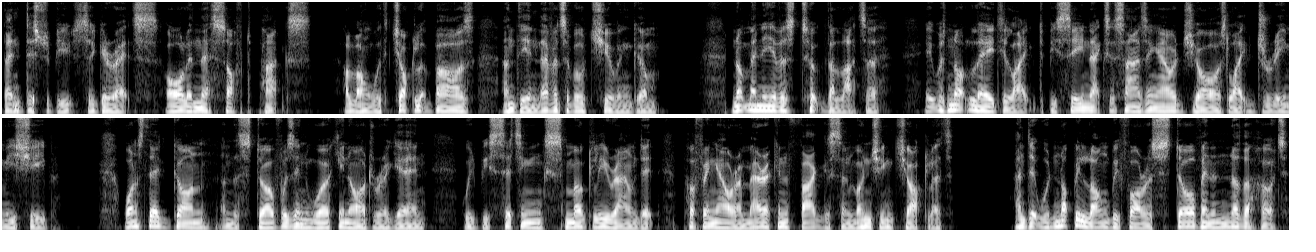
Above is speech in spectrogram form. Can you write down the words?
then distribute cigarettes, all in their soft packs, along with chocolate bars and the inevitable chewing gum. Not many of us took the latter. It was not ladylike to be seen exercising our jaws like dreamy sheep. Once they'd gone and the stove was in working order again, we'd be sitting smugly round it, puffing our American fags and munching chocolate. And it would not be long before a stove in another hut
